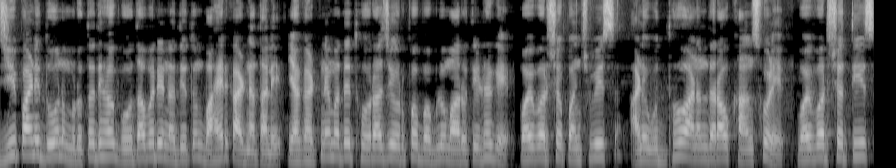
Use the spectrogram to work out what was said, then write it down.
जीप आणि दोन मृतदेह गोदावरी नदीतून बाहेर काढण्यात आले. या घटनेमध्ये थोराजी उर्फ बबलू मारुती ढगे वय वर्ष पंचवीस आणि उद्धव आनंदराव खानसोळे वय वर्ष तीस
